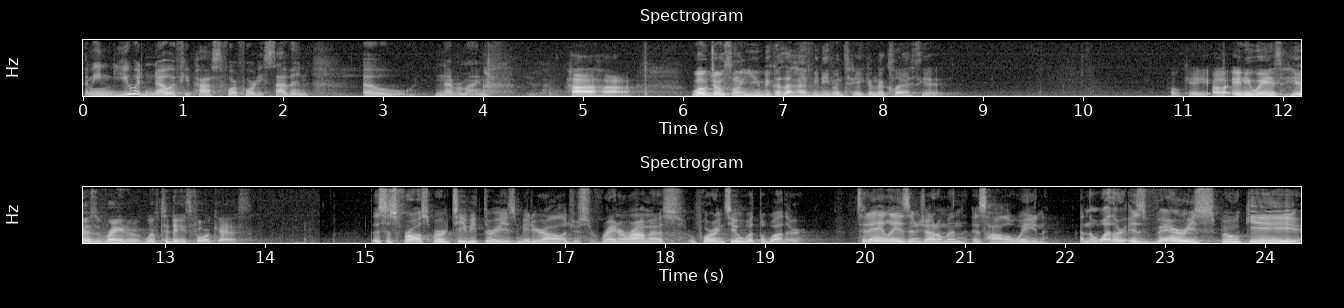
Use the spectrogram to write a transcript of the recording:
I mean, you would know if you passed 447. Oh, never mind. Ha ha. Well, joke's on you because I haven't even taken the class yet. Okay, uh, anyways, here's Rainer with today's forecast. This is Frostburg TV3's meteorologist Rainer Ramos reporting to you with the weather. Today, ladies and gentlemen, is Halloween, and the weather is very spooky.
